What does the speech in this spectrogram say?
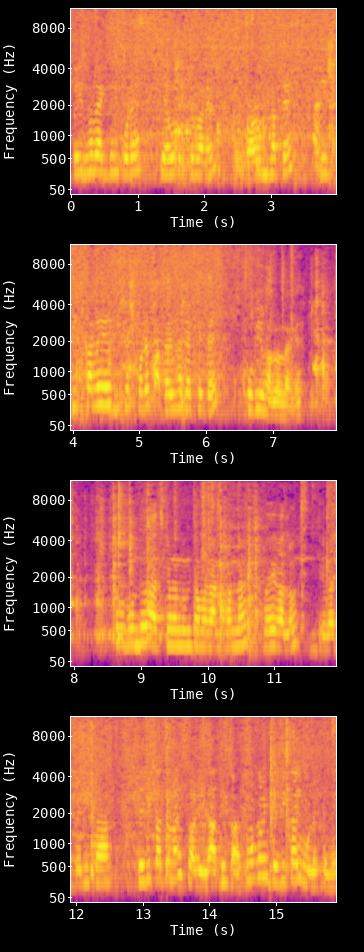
তো এইভাবে একদিন করে খেয়েও দেখতে পারেন গরম ভাতে। আর এই শীতকালে বিশেষ করে পাতায় ভাজা খেতে খুবই ভালো লাগে। তো বন্ধুরা, আজকের মতন তো আমার রান্নাবান্না হয়ে গেল। এবার দেবিকা দেবিকা তো নয় সরি রাধিকা। তোমাকে আমি দেবিকাই বলে ফেলে।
